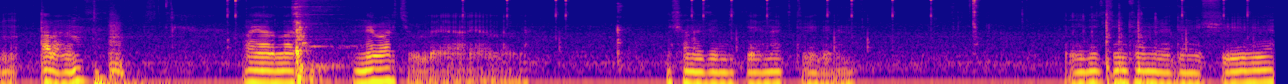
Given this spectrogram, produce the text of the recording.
bunu alalım. Ayarlar. Ne var ki burada ya ayarlarda? Nişan özelliklerini aktive edelim. Eğilirken kamera dönüşü.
